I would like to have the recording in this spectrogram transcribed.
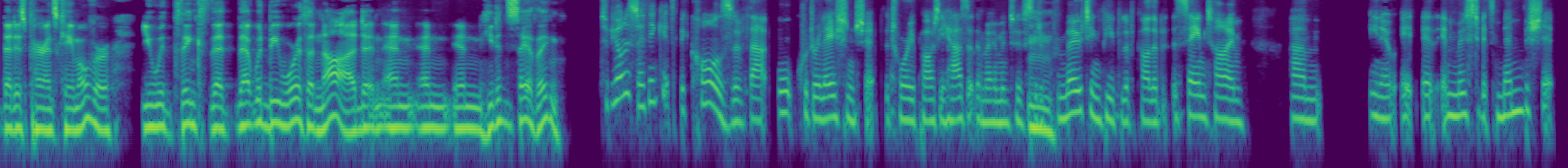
that his parents came over. You would think that that would be worth a nod, and and and and he didn't say a thing to be honest, I think it's because of that awkward relationship the Tory party has at the moment of sort Mm. of promoting people of color, but at the same time, um, you know, it, it, in most of its membership.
